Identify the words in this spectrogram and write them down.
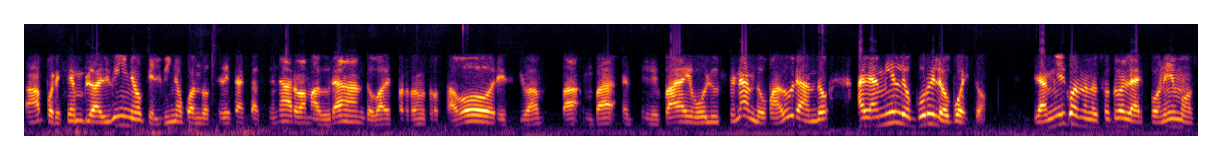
ah, por ejemplo al vino, que el vino cuando se deja estacionar va madurando, va despertando otros sabores y eh, va evolucionando, madurando, a la miel le ocurre lo opuesto. La miel cuando nosotros la exponemos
